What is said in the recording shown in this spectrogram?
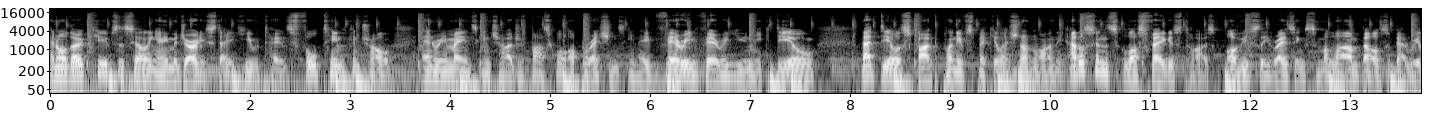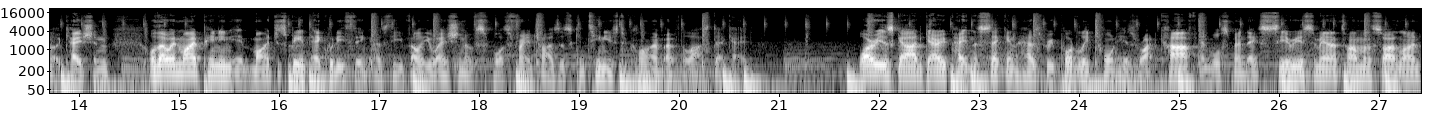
and although Cubes is selling a majority stake, he retains full team control and remains in charge of basketball operations in a very, very unique deal. That deal has sparked plenty of speculation online. The Adelson's Las Vegas ties obviously raising some alarm bells about relocation, although, in my opinion, it might just be an equity thing as the valuation of sports franchises continues to climb over the last decade. Warriors guard Gary Payton II has reportedly torn his right calf and will spend a serious amount of time on the sideline.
